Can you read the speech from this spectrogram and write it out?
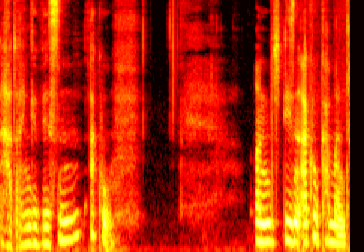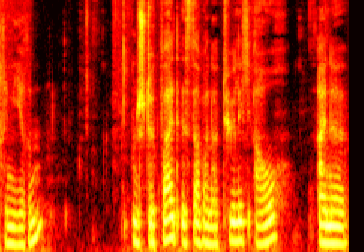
hat einen gewissen Akku. Und diesen Akku kann man trainieren. Ein Stück weit ist aber natürlich auch eine,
